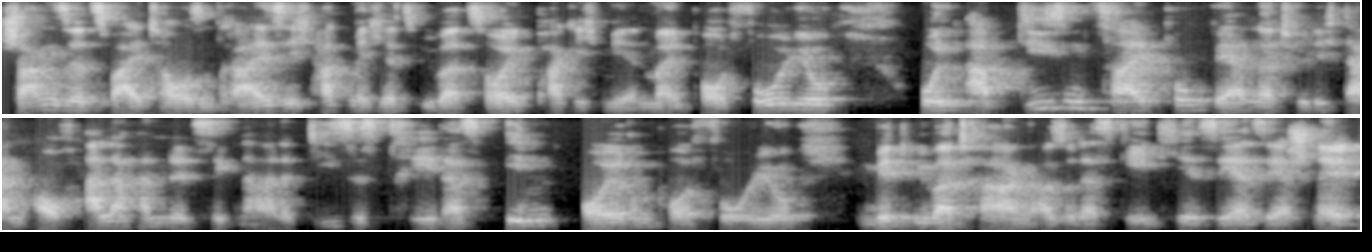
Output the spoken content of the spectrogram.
Chance 2030 hat mich jetzt überzeugt, packe ich mir in mein Portfolio und ab diesem Zeitpunkt werden natürlich dann auch alle Handelssignale dieses Traders in eurem Portfolio mit übertragen. Also das geht hier sehr, sehr schnell.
